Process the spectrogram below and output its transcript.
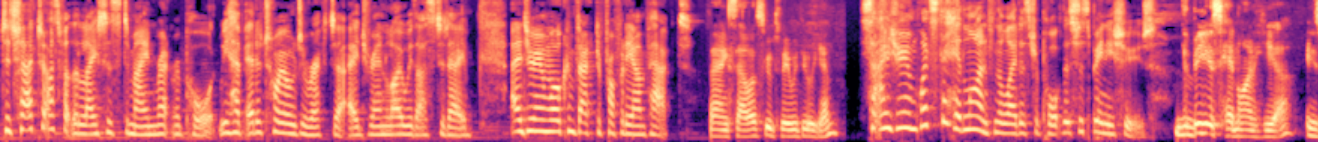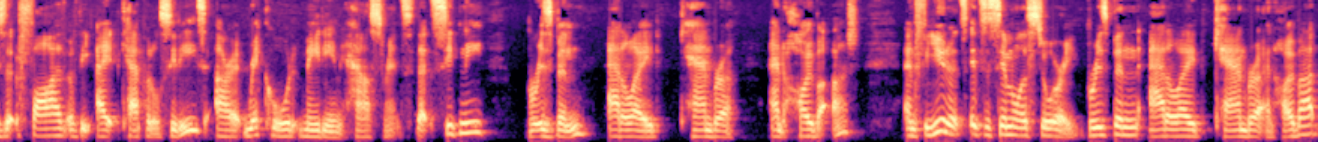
To chat to us about the latest Domain Rent Report, we have editorial director Adrian Lowe with us today. Adrian, welcome back to Property Unpacked. Thanks, Alice. Good to be with you again. So, Adrian, what's the headline from the latest report that's just been issued? The biggest headline here is that five of the eight capital cities are at record median house rents. That's Sydney, Brisbane, Adelaide, Canberra, and Hobart. And for units, it's a similar story. Brisbane, Adelaide, Canberra, and Hobart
